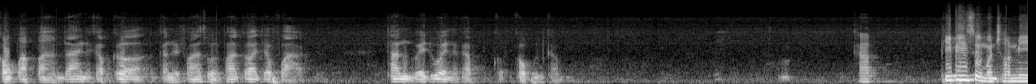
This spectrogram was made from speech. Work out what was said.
กองปราบปรามได้นะครับ ก็การไฟฟ้าส่วนภาคก็จะฝากท่านไว้ด้วยนะครับ ขอขอบคุณครับครับ พี่ๆสื่อมวลชนมี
